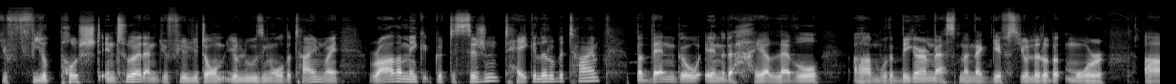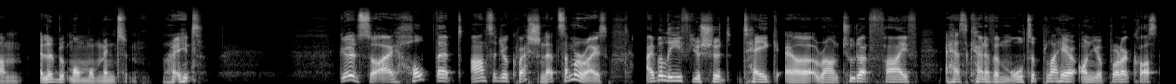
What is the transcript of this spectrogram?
you feel pushed into it and you feel you don't you're losing all the time right? Rather make a good decision take a little bit time but then go in at a higher level um, with a bigger investment that gives you a little bit more um, a little bit more momentum right Good. So I hope that answered your question. Let's summarize. I believe you should take uh, around 2.5 as kind of a multiplier on your product cost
